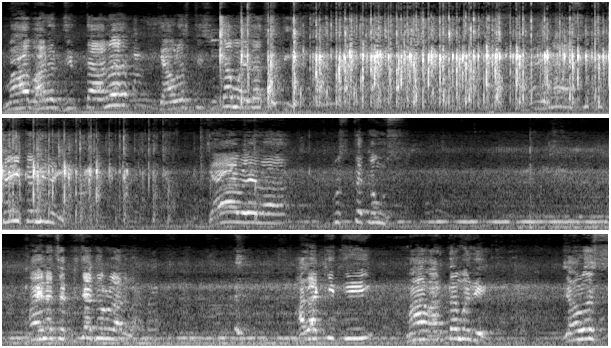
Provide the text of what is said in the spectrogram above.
महाभारत जिंकता आलं. त्यावेळेस ती सुद्धा महिलाच होती. महिला अशी कुठेही कमी नाही. ज्या वेळेला पुस्तकंश महिलाचा पिछा करू लागला हालाकी ती महाभारतामध्ये ज्यावेळेस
